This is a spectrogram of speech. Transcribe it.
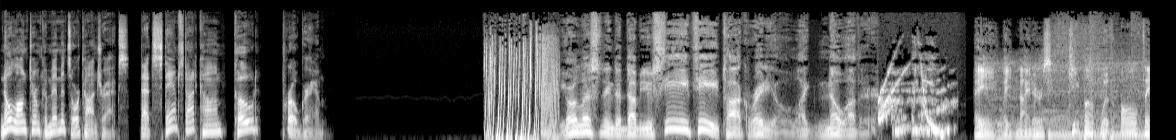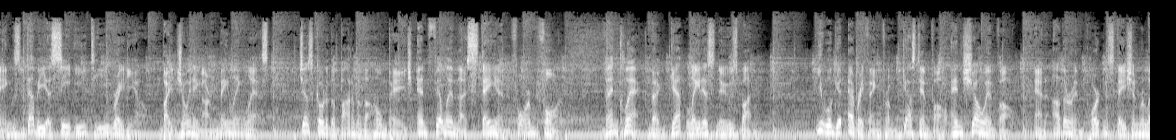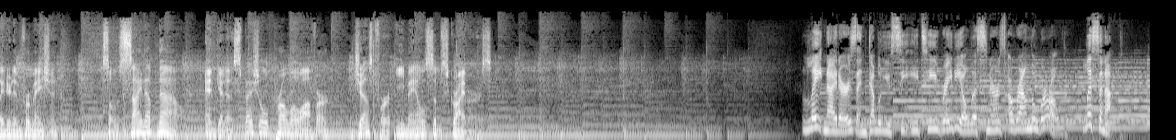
No long term commitments or contracts. That's Stamps.com code PROGRAM. You're listening to WCET Talk Radio like no other. Hey, late nighters, keep up with all things WCET Radio by joining our mailing list. Just go to the bottom of the homepage and fill in the Stay Informed form. Then click the Get Latest News button. You will get everything from guest info and show info and other important station related information. So sign up now and get a special promo offer just for email subscribers. Late Nighters and WCET radio listeners around the world, listen up.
